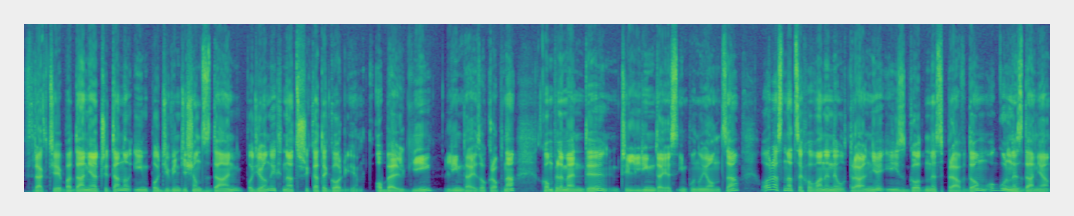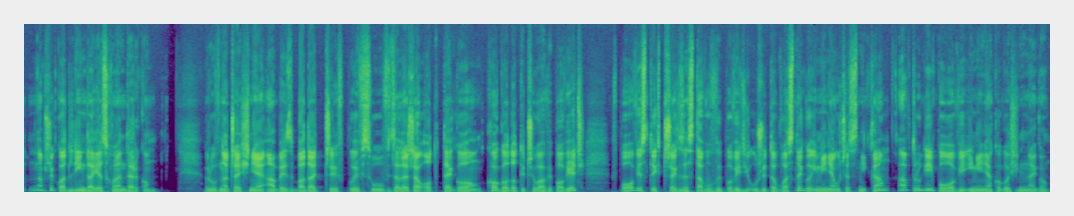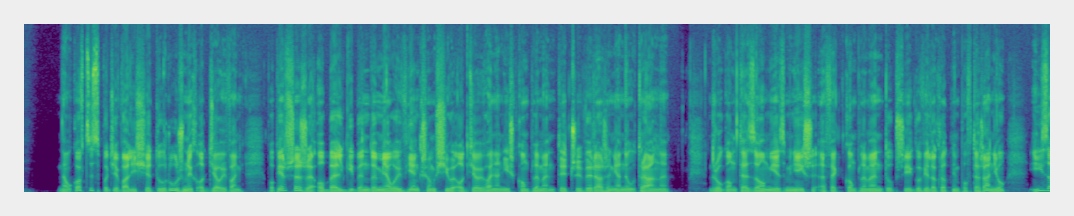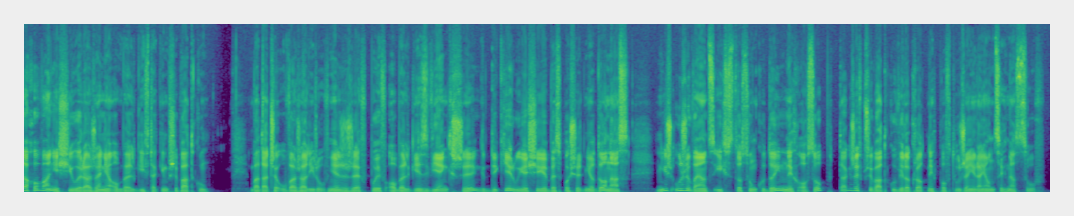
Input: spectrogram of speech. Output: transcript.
W trakcie badania czytano im po 90 zdań podzielonych na trzy kategorie: obelgi, Linda jest okropna, komplementy, czyli Linda jest imponująca, oraz nacechowane neutralnie i zgodne z prawdą ogólne zdania, np. Linda jest Holenderką. Równocześnie, aby zbadać, czy wpływ słów zależał od tego, kogo dotyczyła wypowiedź, w połowie z tych trzech zestawów wypowiedzi użyto własnego imienia uczestnika, a w drugiej połowie imienia kogoś innego. Naukowcy spodziewali się tu różnych oddziaływań. Po pierwsze, że obelgi będą miały większą siłę oddziaływania niż komplementy czy wyrażenia neutralne. Drugą tezą jest mniejszy efekt komplementu przy jego wielokrotnym powtarzaniu i zachowanie siły rażenia obelgi w takim przypadku. Badacze uważali również, że wpływ obelg jest większy, gdy kieruje się je bezpośrednio do nas, niż używając ich w stosunku do innych osób, także w przypadku wielokrotnych powtórzeń rających nas słów.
